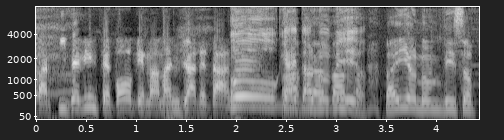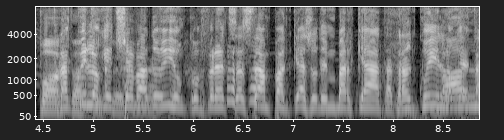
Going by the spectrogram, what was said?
partite vinte poche ma mangiate tante. Oh, Vabbè, Gaetano ma- mio. ma io non vi sopporto. Tranquillo a che ci vado io in conferenza stampa in caso di imbarcata. Tranquillo, Ma Gaetano.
